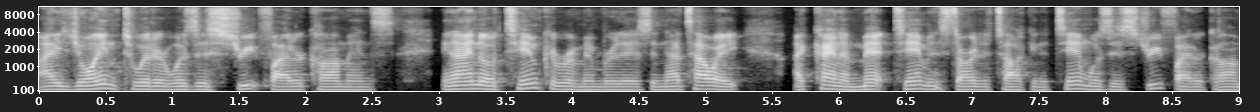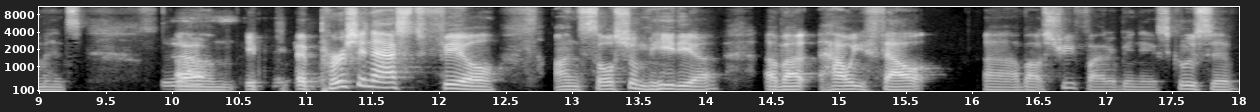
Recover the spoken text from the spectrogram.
I joined Twitter was his Street Fighter comments, and I know Tim could remember this, and that's how I I kind of met Tim and started talking to Tim was his Street Fighter comments. Yeah. Um, if a person asked Phil on social media about how he felt uh, about Street Fighter being exclusive.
